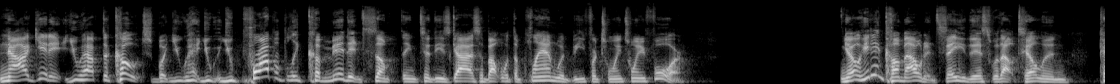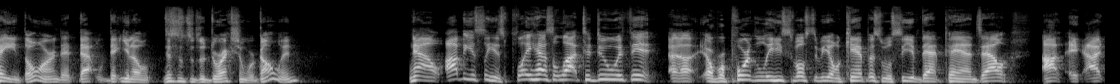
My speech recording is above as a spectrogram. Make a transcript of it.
Now I get it. You have to coach, but you you you probably committed something to these guys about what the plan would be for 2024. You know, he didn't come out and say this without telling Payton Thorne that that, that you know this is the direction we're going. Now, obviously, his play has a lot to do with it. Uh, reportedly, he's supposed to be on campus. We'll see if that pans out. I, I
